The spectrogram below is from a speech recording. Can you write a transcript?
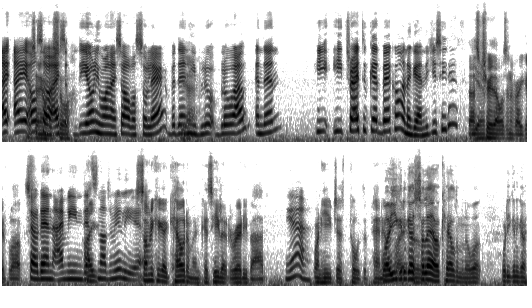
I, I also I I saw. the only one I saw was Soler, but then he blew blew out, and then he he tried to get back on again. Did you see that? That's Yeah. true. That wasn't a very good blow up. So then I mean that's I- not really. Uh, Somebody could go Kelderman because he looked really bad yeah. when he just pulled the pin. Well, are you was going to go Soler or Kelderman or what? What are you going to go?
